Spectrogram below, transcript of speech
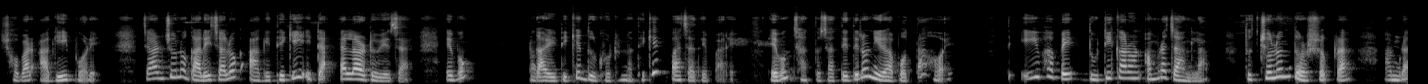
সবার আগেই পড়ে। যার জন্য গাড়ি চালক আগে থেকেই এটা অ্যালার্ট হয়ে যায় এবং গাড়িটিকে দুর্ঘটনা থেকে বাঁচাতে পারে এবং ছাত্রছাত্রীদেরও নিরাপত্তা হয়। তো এইভাবে দুটি কারণ আমরা জানলাম। তো চলুন দর্শকরা, আমরা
